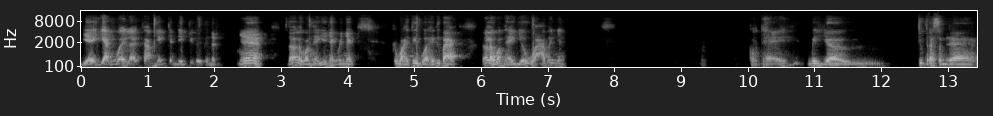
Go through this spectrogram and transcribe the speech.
dễ dàng quay lại tham nhẫn chánh niệm trí tuệ thiền định. Nha. Đó là quan hệ giữa nhân với nhân. Cái quan hệ thứ quan hệ thứ ba, đó là quan hệ giữa quả với nhân. Có thể bây giờ chúng ta sinh ra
